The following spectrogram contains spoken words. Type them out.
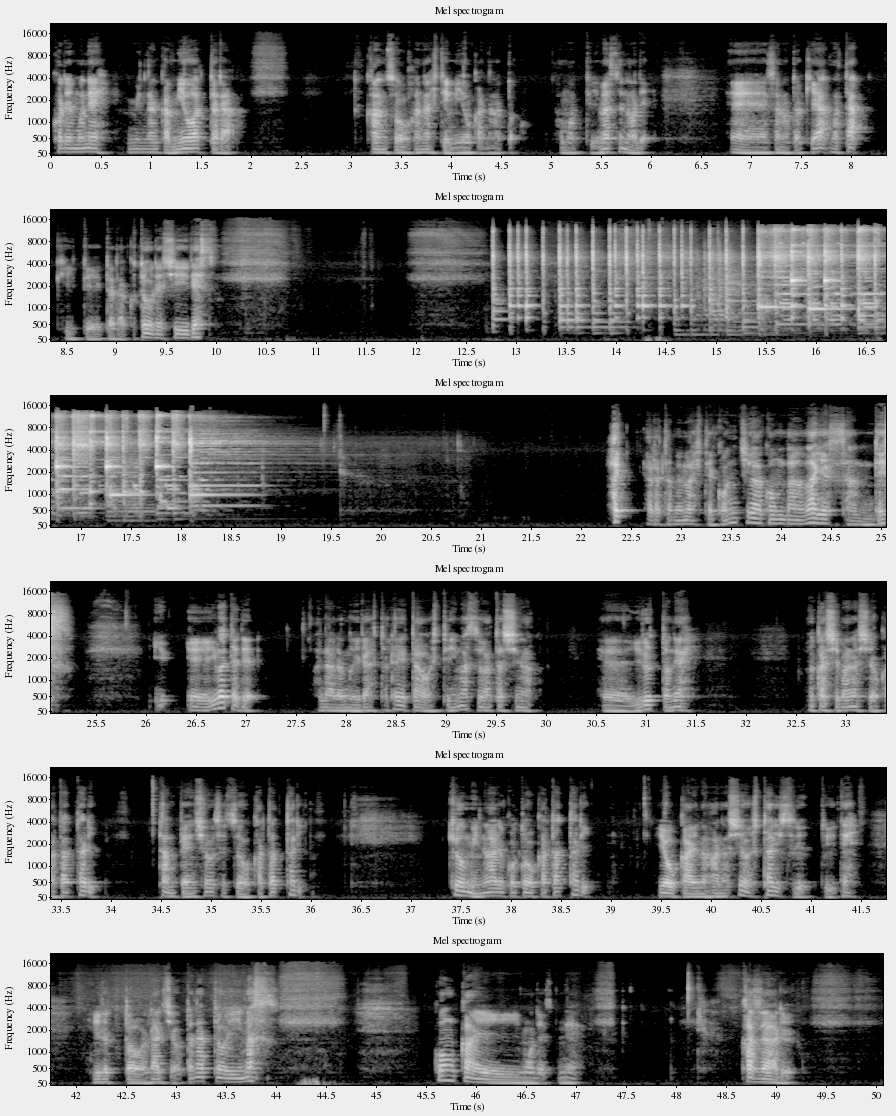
これもね、なんか見終わったら感想を話してみようかなと思っていますので、えーその時はまた聞いていただくと嬉しいです。はい。改めまして、こんにちは、こんばんは、やすさんです。えー岩手でアナログイラストレーターをしています私が、えーゆるっとね、昔話を語ったり、短編小説を語ったり、興味のあることを語ったり、妖怪の話をしたりするっていうね、ゆるっとラジオとなっております。今回もですね、数ある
